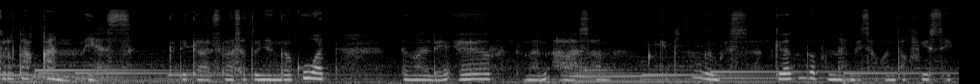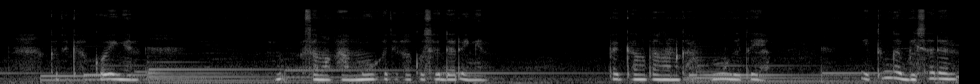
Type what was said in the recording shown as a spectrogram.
kertakan yes ketika salah satunya nggak kuat dengan DR dengan alasan. Kita tuh nggak bisa kita tuh nggak pernah bisa kontak fisik. Ketika aku ingin sama kamu ketika aku sadar ingin pegang tangan kamu gitu ya itu nggak bisa dan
